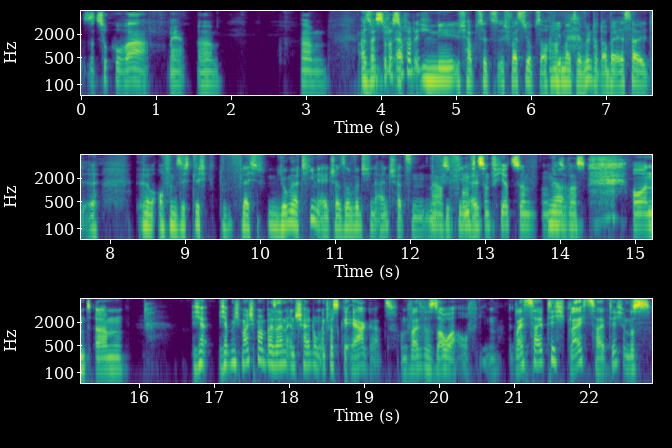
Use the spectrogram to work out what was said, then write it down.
Satsuko war. Nee, ähm, ähm, also, weißt du das zufällig? Äh, nee, ich hab's jetzt, ich weiß nicht, ob es auch ah. jemals erwähnt hat, aber er ist halt äh, äh, offensichtlich vielleicht ein junger Teenager, so würde ich ihn einschätzen. Ja, so 15, 14, ja. sowas. Und ähm, ich, ich habe mich manchmal bei seinen Entscheidungen etwas geärgert und war etwas sauer auf ihn. Gleichzeitig, gleichzeitig, und das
